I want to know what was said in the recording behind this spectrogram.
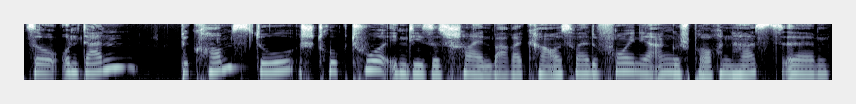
So, und dann bekommst du Struktur in dieses scheinbare Chaos, weil du vorhin ja angesprochen hast, ähm,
